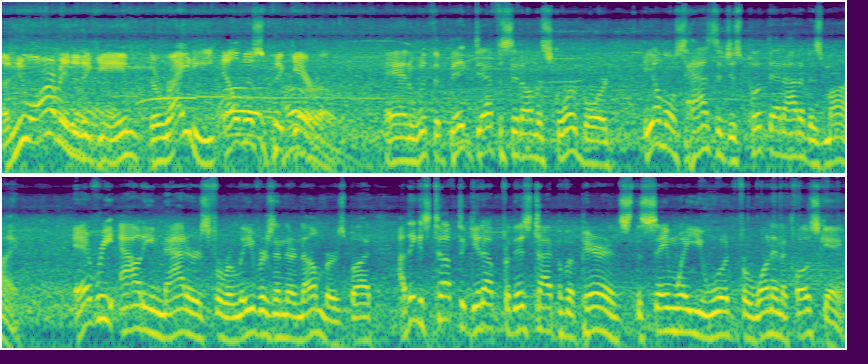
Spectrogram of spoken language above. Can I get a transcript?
A new arm into the game. The righty, Elvis oh, Peguero. And with the big deficit on the scoreboard, he almost has to just put that out of his mind. Every outing matters for relievers and their numbers, but I think it's tough to get up for this type of appearance the same way you would for one in a close game.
